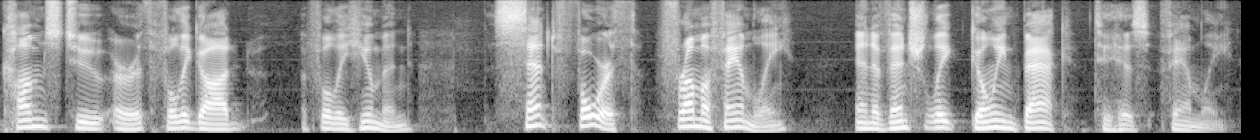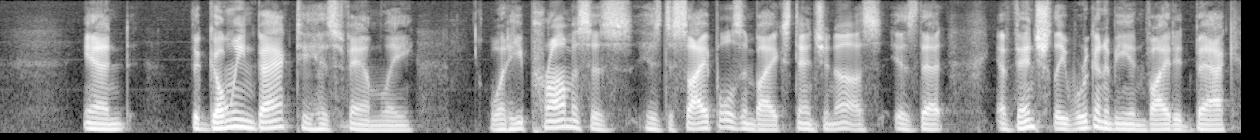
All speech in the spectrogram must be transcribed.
comes to earth, fully God, fully human, sent forth from a family, and eventually going back to his family. And the going back to his family, what he promises his disciples and by extension us is that eventually we're going to be invited back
